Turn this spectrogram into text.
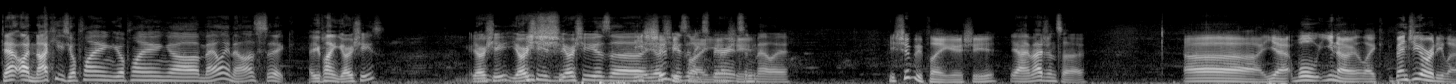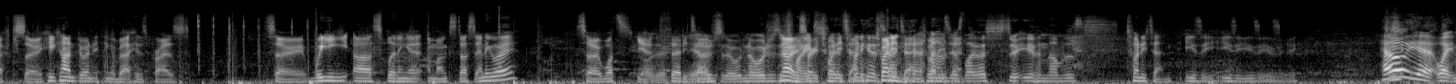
Damn, oh, Nikes, you're playing you're playing uh, melee now. That's sick. Are you playing Yoshi's? Yoshi, He should- Yoshi is a he Yoshi is an experience Yoshi. in melee. You should be playing Yoshi. Yeah, I imagine so. Uh, yeah. Well, you know, like Benji already left, so he can't do anything about his prize. So we are splitting it amongst us anyway. So what's yeah, We'll 30 Yeah, 10. we'll no, we'll just No, 20, sorry, 2010, 20, 2010, I'm 2010. just like let's just do even numbers. 2010. Easy, easy, easy, easy. Hell yeah! Wait,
